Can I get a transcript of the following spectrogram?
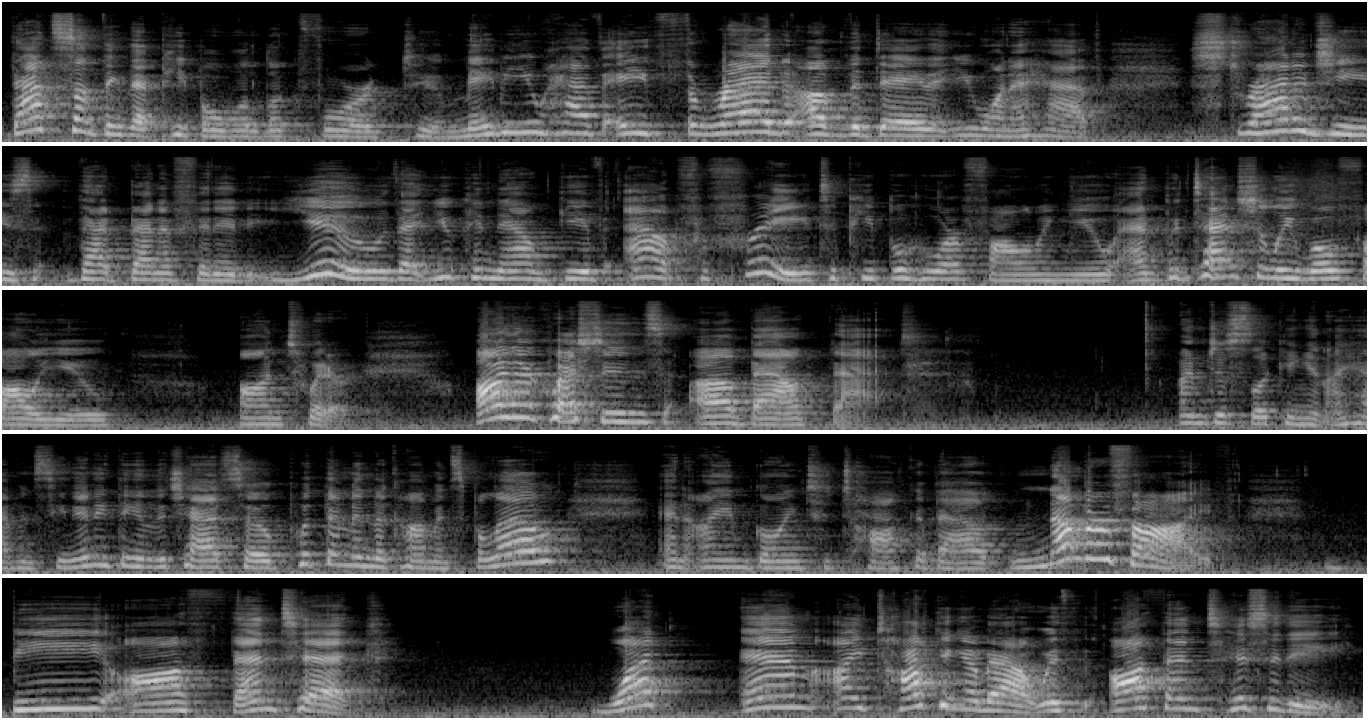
That's something that people will look forward to. Maybe you have a thread of the day that you want to have. Strategies that benefited you that you can now give out for free to people who are following you and potentially will follow you on Twitter. Are there questions about that? I'm just looking and I haven't seen anything in the chat, so put them in the comments below. And I am going to talk about number five be authentic. What am I talking about with authenticity?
